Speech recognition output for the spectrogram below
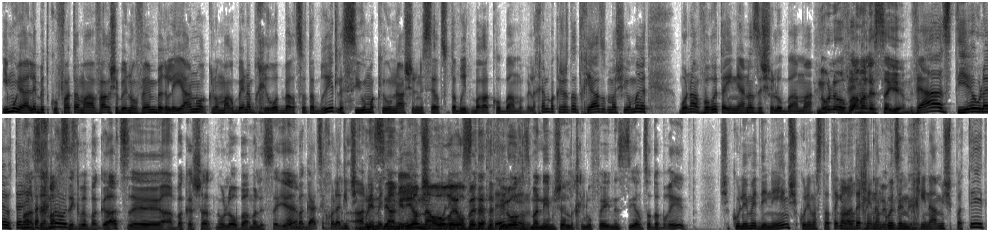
אם הוא יעלה בתקופת המעבר שבין נובמבר לינואר, כלומר בין הבחירות בארצות הברית לסיום הכהונה של נשיא ארצות הברית ברק אובמה. ולכן בקשת הדחייה הזאת, מה שהיא אומרת, בוא נעבור את העניין הזה של אובמה. תנו לאובמה לסיים. ואז תהיה אולי יותר מה, זה היתכנות. מחזיק בבג"ץ, אה, הבקשה תנו לאובמה לסיים? בג"ץ יכול להגיד שיקולים הנשיאה מדיניים, מרים נאור שיקולים עובדת לפי לוח אסטרטגיים. זמנים של חילופי נשיא ארצות הברית? שיקולים מדיניים, שיקולים אסטרטגיים, אה, אני לא יודע איך שיקולים ינמקו את זה. מבחינה משפטית,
